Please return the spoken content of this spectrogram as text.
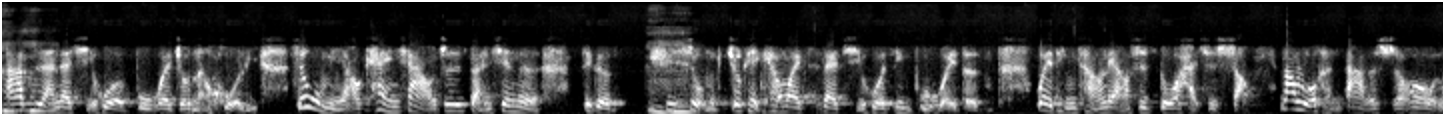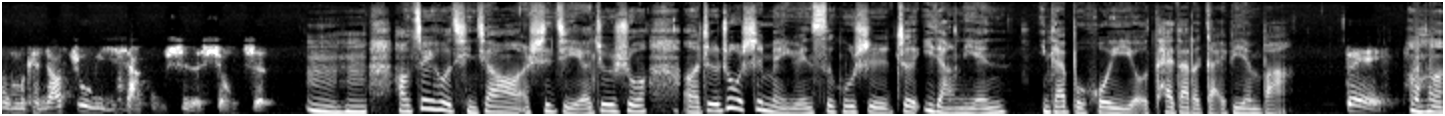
那它自然在期货的部位就能获利。所以我们也要看一下哦，就是短线的这个趋势，我们就可以看外资在期货进部位的未平仓量是多还是少。那如果很大的时候，我们肯定要注意一下股市的修正。嗯哼，好，最后请教师姐，就是说，呃，这个弱势美元似乎是这一两年应该不会有太大的改变吧？对，嗯哼，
